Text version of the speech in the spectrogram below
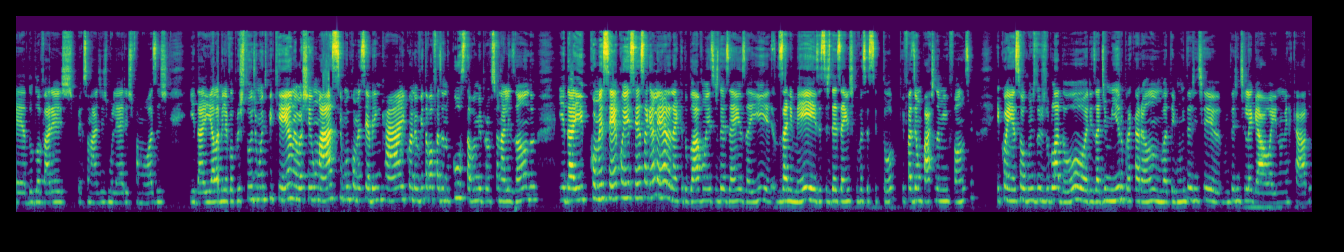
é, dubla várias personagens mulheres famosas. E daí ela me levou para o estúdio muito pequeno, eu achei o máximo, comecei a brincar. E quando eu vi, tava fazendo curso, tava me profissionalizando. E daí comecei a conhecer essa galera, né, que dublavam esses desenhos aí, os animes, esses desenhos que você citou, que faziam parte da minha infância e conheço alguns dos dubladores, admiro pra caramba, tem muita gente, muita gente legal aí no mercado.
